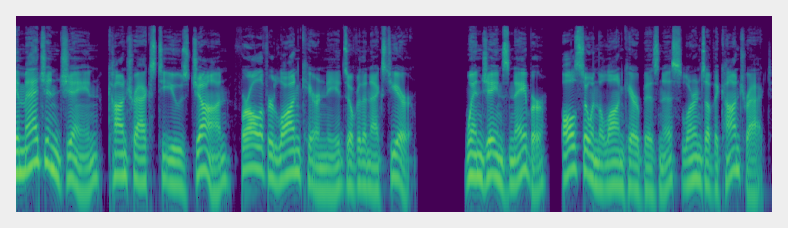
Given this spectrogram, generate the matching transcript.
Imagine Jane contracts to use John for all of her lawn care needs over the next year. When Jane's neighbor, also in the lawn care business, learns of the contract,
